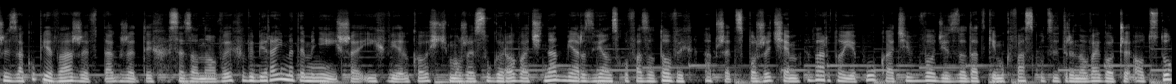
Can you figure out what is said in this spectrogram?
Przy zakupie warzyw, także tych sezonowych, wybierajmy te mniejsze. Ich wielkość może sugerować nadmiar związków azotowych, a przed spożyciem warto je płukać w wodzie z dodatkiem kwasku cytrynowego czy octu,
